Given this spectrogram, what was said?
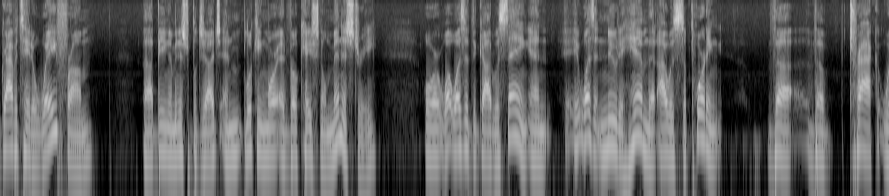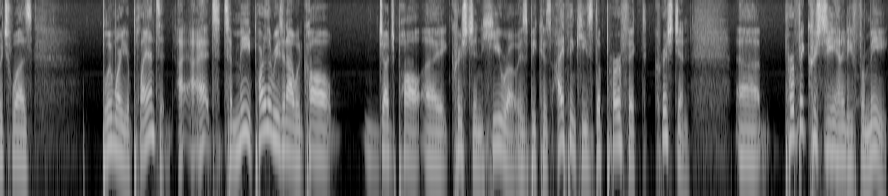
gravitate away from uh, being a municipal judge and looking more at vocational ministry, or what was it that God was saying? And it wasn't new to him that I was supporting the the track, which was bloom where you're planted. I, I, to me, part of the reason I would call Judge Paul a Christian hero is because I think he's the perfect Christian. Uh, perfect Christianity for me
